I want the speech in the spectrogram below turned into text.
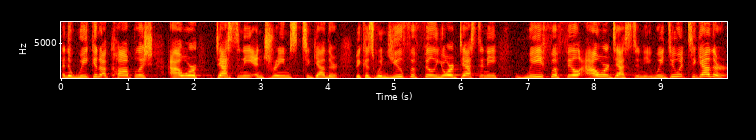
and that we can accomplish our destiny and dreams together. Because when you fulfill your destiny, we fulfill our destiny. We do it together.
